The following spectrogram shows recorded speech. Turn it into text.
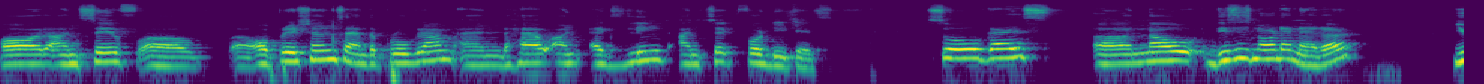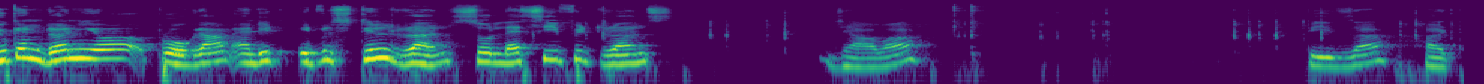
or unsafe uh, uh operations and the program and have un- Xlint unchecked for details. So guys uh, now this is not an error. You can run your program and it, it will still run. So let's see if it runs java pizza hut.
